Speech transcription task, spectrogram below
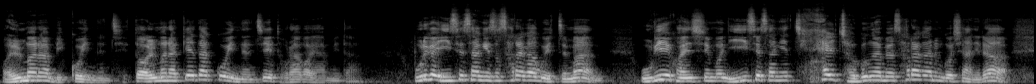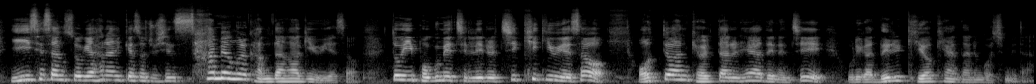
얼마나 믿고 있는지 또 얼마나 깨닫고 있는지 돌아봐야 합니다. 우리가 이 세상에서 살아가고 있지만 우리의 관심은 이 세상에 잘 적응하며 살아가는 것이 아니라 이 세상 속에 하나님께서 주신 사명을 감당하기 위해서 또 이 복음의 진리를 지키기 위해서 어떠한 결단을 해야 되는지 우리가 늘 기억해야 한다는 것입니다.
